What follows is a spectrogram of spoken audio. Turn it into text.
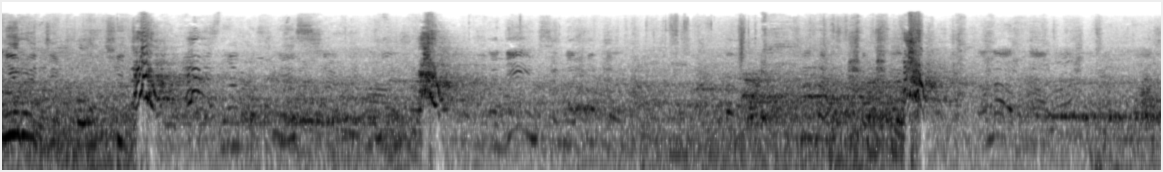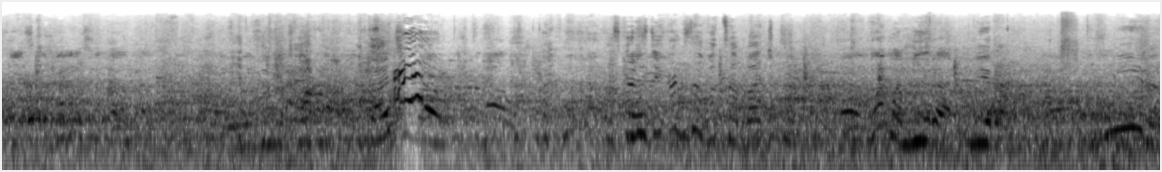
Планируете получить? Надеемся на Питер. Так что все зависит от этого. Она одна. Если соберется, то одна. Замечательно. Удачи вам. Скажите, как зовут собачку? Мама мира. Мира. Мира.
